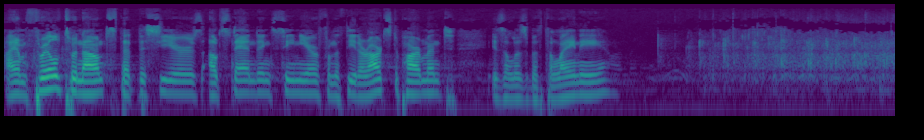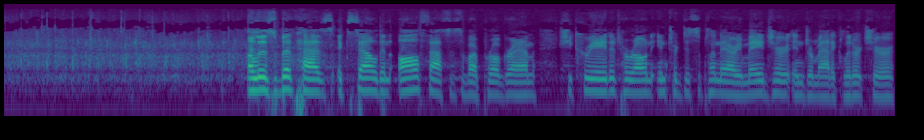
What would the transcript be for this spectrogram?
I am thrilled to announce that this year's outstanding senior from the Theater Arts Department is Elizabeth Delaney. Elizabeth has excelled in all facets of our program. She created her own interdisciplinary major in dramatic literature.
